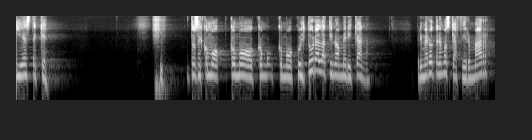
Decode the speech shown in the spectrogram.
¿Y este qué? Entonces, como, como, como, como cultura latinoamericana, primero tenemos que afirmar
